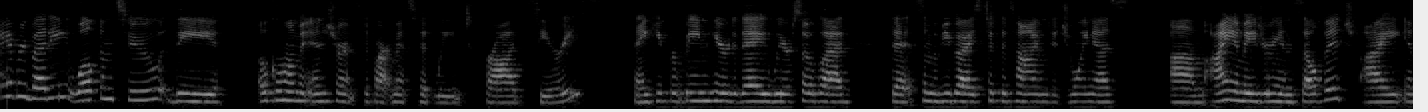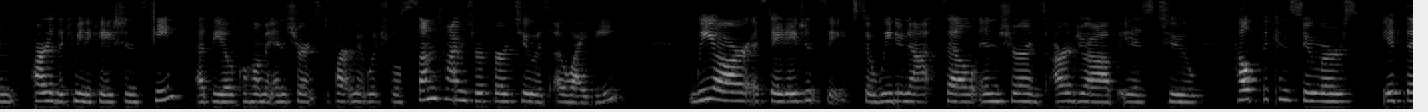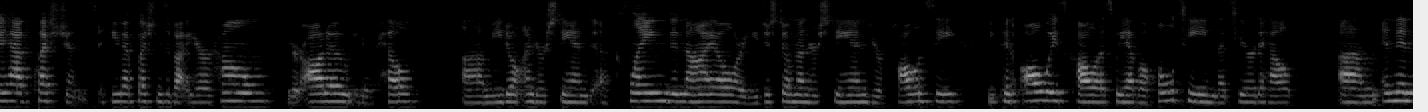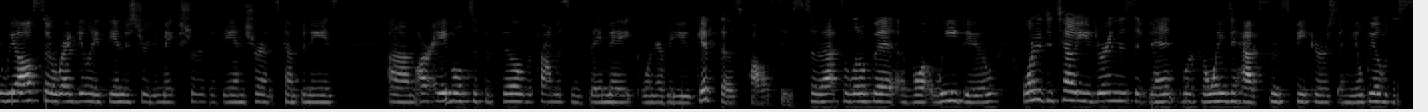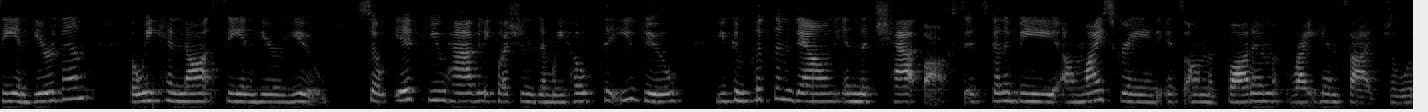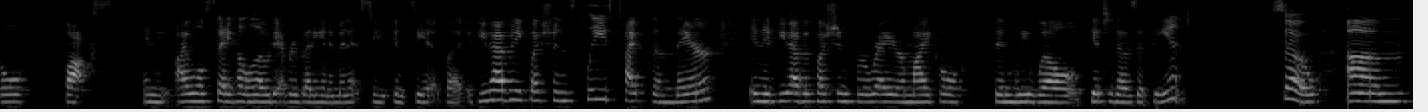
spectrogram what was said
Hi, everybody. Welcome to the Oklahoma Insurance Department's Hoodwinked Fraud Series. Thank you for being here today. We are so glad that some of you guys took the time to join us. Um, I am Adrienne Selvage. I am part of the communications team at the Oklahoma Insurance Department, which we'll sometimes refer to as OID. We are a state agency, so we do not sell insurance. Our job is to help the consumers if they have questions. If you have questions about your home, your auto, your health, um, you don't understand a claim denial, or you just don't understand your policy, you can always call us. We have a whole team that's here to help. Um, and then we also regulate the industry to make sure that the insurance companies um, are able to fulfill the promises they make whenever you get those policies. So that's a little bit of what we do. Wanted to tell you during this event, we're going to have some speakers and you'll be able to see and hear them, but we cannot see and hear you. So if you have any questions, and we hope that you do, you can put them down in the chat box. It's going to be on my screen. It's on the bottom right hand side. There's a little box and I will say hello to everybody in a minute so you can see it. But if you have any questions, please type them there. And if you have a question for Ray or Mykel, then we will get to those at the end. So um,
